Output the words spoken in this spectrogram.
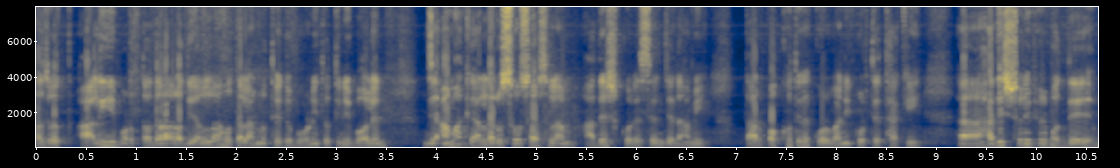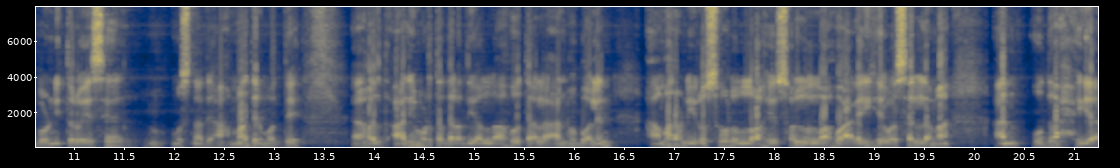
হজরত আলী মর্তদা রদিয়াল্লাহ তালাহন থেকে বর্ণিত তিনি বলেন যে, আমাকে আল্লাহ রসুল সাল্লাম আদেশ করেছেন যেন আমি তার পক্ষ থেকে কোরবানি করতে থাকি। হাদিস শরীফের মধ্যে বর্ণিত রয়েছে, মুসনাদে আহমাদের মধ্যে হজরত আলী মোরতাদা রদি আল্লাহ তালা আনহু বলেন আমার আনি রসুল্লাহ সাল্লাহ আলাইহি ওয়াসাল্লামা আন উদাহিয়া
